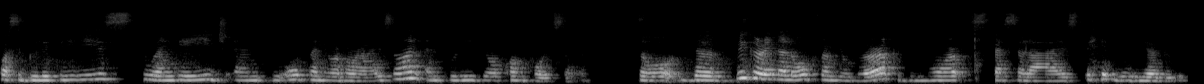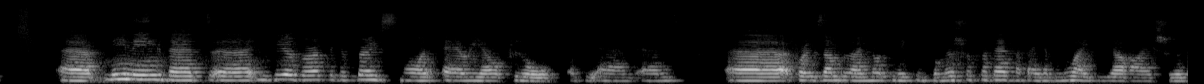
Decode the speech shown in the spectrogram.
possibility is to engage and to open your horizon and to leave your comfort zone. So the bigger in a law firm you work, the more specialized you will be. Uh, meaning that uh, you will work with a very small area of law at the end. And uh, for example, I'm not making commercial for that, but I have no idea how I should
